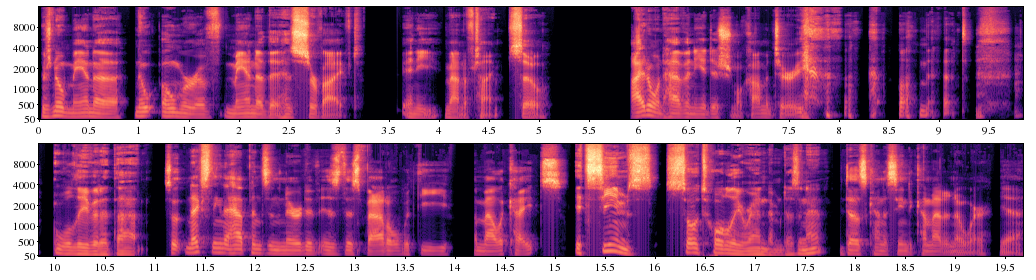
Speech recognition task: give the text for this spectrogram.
There's no manna, no omer of manna that has survived any amount of time. So I don't have any additional commentary on that. We'll leave it at that. So next thing that happens in the narrative is this battle with the Amalekites. It seems so totally random, doesn't it? It does kind of seem to come out of nowhere. Yeah.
